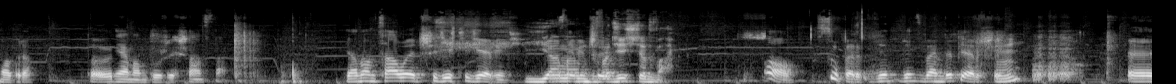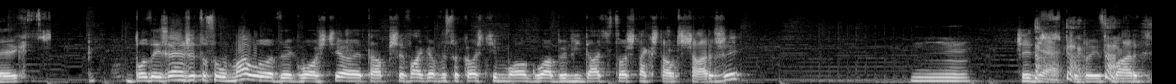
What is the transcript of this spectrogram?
Dobra. To nie mam dużych szans na to. Ja mam całe 39. Ja mam wiem, czy- 22. O, super, więc, więc będę pierwszy. Mhm. E, podejrzewam, że to są małe odległości, ale ta przewaga wysokości mogłaby mi dać coś na kształt szarży? Mm, Czy nie? Tak, Czy to jest tak. bardziej.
